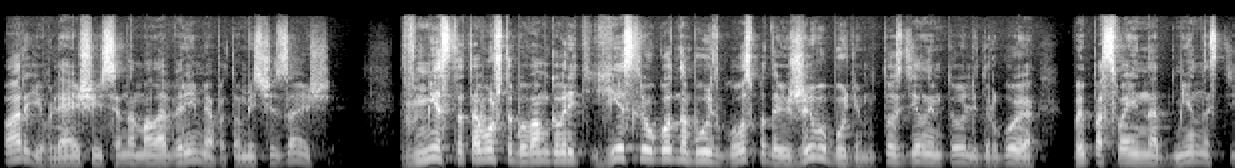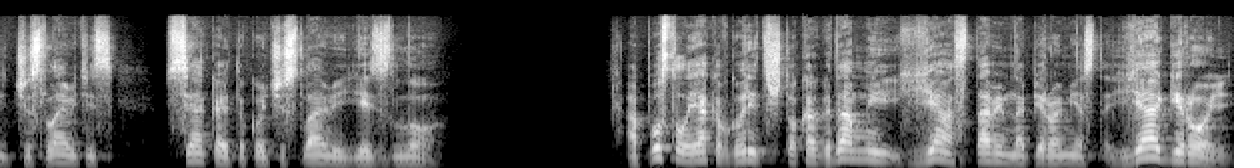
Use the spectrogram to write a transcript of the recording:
пар, являющийся на малое время, а потом исчезающий. Вместо того, чтобы вам говорить, если угодно будет Господа и живы будем, то сделаем то или другое, вы по своей надменности тщеславитесь. Всякое такое тщеславие есть зло. Апостол Яков говорит, что когда мы «я» ставим на первое место, «я» герой,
